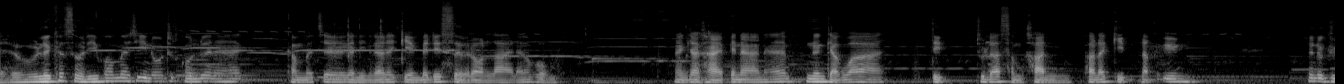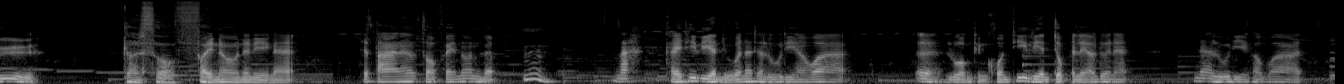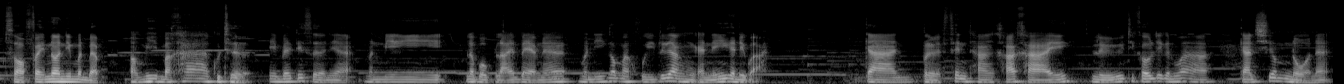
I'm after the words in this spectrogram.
ฮัลโหลเลยครับสวัสดีพ่อแม่ที่โน้ตทุกคนด้วยนะฮะ กลับมาเจอกันอีกแล้วในเกม b a d d i s e r ออนไลน์นะครับผม หลังจากหายไปนานนะฮะ เนื่องจากว่าติดธุระสำคัญภารกิจหนักอึ้ง นั่นก็คือ การสอบไฟนอลนั่นเองนะฮะจะตายนะครับสอบไฟนอลแบบ อืมนะ ใครที่เรียนอยู่ก็น่าจะรู้ดีนะว่า เออ รวมถึงคนที่เรียนจบไปแล้วด้วยนะ น่ารู้ดีครับว่าสอบไฟนอลนี่มันแบบ เอามีดมาฆ่ากูเถอะในแบ็กที่เซอร์เนี่ยมันมีระบบหลายแบบนะ วันนี้ก็มาคุยเรื่องอันนี้กันดีกว่า การเปิดเส้นทางค้าขาย หรือที่เขาเรียกกันว่าการเชื่อมโหนดนะ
